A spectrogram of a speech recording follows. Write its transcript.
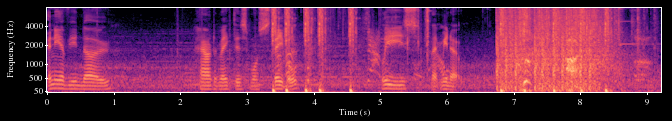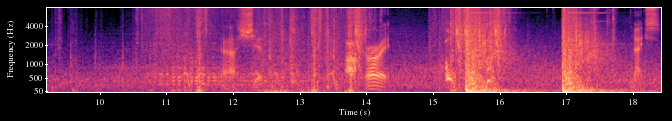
any of you know how to make this more stable please let me know. Ah, shit. Alright. Oh Nice.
